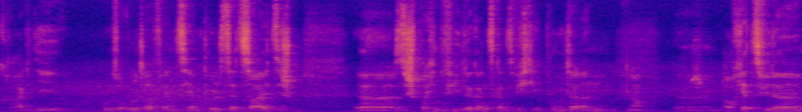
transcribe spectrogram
gerade die unsere Ultrafans hier am Puls der Zeit. Sie, äh, sie sprechen viele ganz, ganz wichtige Punkte an. Ja. Auch jetzt wieder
